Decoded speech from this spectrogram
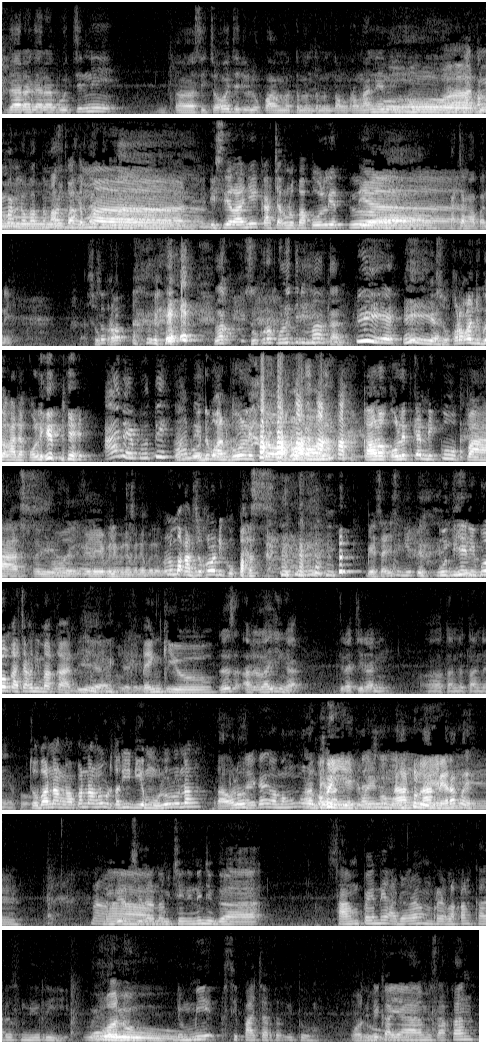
gara-gara bucin nih eh, si cowok jadi lupa sama temen-temen tongkrongannya nih. Oh. Lupa teman, lupa teman. Lupa teman. Istilahnya kacang lupa kulit. Iya. Kacang apa nih? Sukro. Lah, sukro kulitnya dimakan. Iya. Iya. Sukro kan juga gak ada kulitnya. Yang putih. Itu bukan kulit dong. Kalau kulit kan dikupas. Oh, iya, Oh, iya. Iya, bener bener bener bener. Lu makan sukro dikupas. biasanya sih gitu. Putihnya dibuang, kacang dimakan. Iya. Oke, Thank you. Terus ada lagi nggak kira-kira nih eh, tanda-tandanya? Coba nang apa nang lu tadi diem mulu lu nang. Tahu lu? Tadi kan ngomong mulu. Oh iya, Kan gue sih. ngomong mulu nahan ya. merah ya? Nah, biar si Nah, Danang. bucin ini juga sampai nih ada orang merelakan karir sendiri Waduh. demi si pacar tuh itu. Waduh. Jadi kayak misalkan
